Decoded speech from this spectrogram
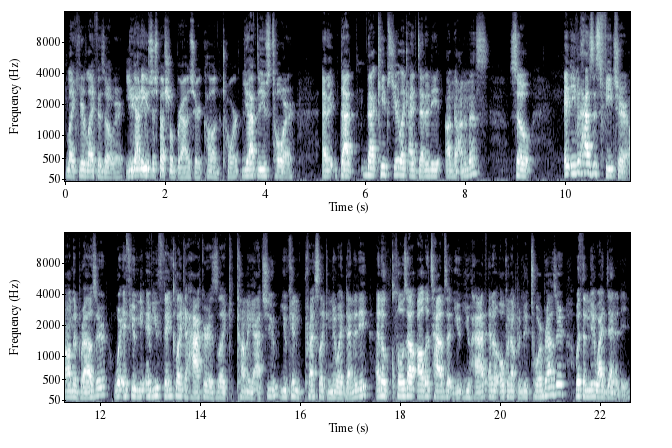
Like your life is over. you got to use a special browser called tor you have to use Tor, and it, that that keeps your like identity anonymous. So it even has this feature on the browser where if you if you think like a hacker is like coming at you, you can press like new identity, and it'll close out all the tabs that you you had, and it'll open up a new Tor browser with a new identity.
